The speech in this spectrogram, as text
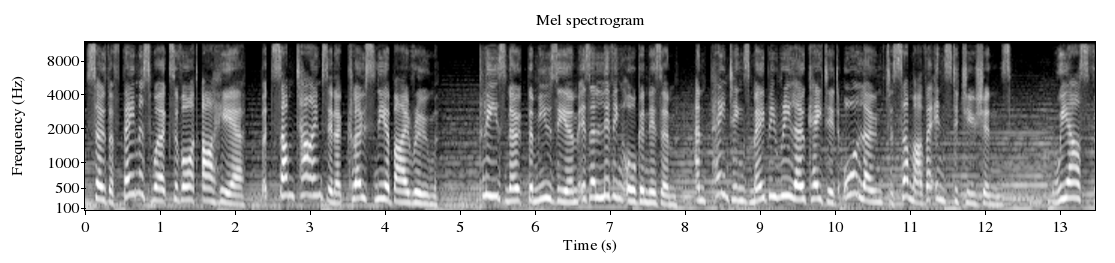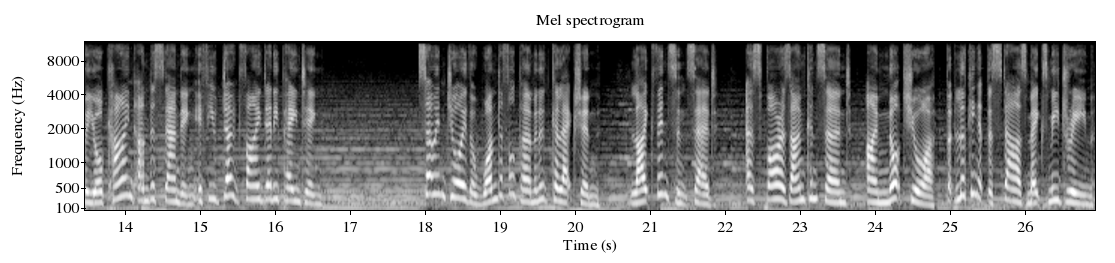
So the famous works of art are here, but sometimes in a close nearby room. Please note the museum is a living organism, and paintings may be relocated or loaned to some other institutions. We ask for your kind understanding if you don't find any painting. So enjoy the wonderful permanent collection. Like Vincent said, as far as I'm concerned, I'm not sure, but looking at the stars makes me dream.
